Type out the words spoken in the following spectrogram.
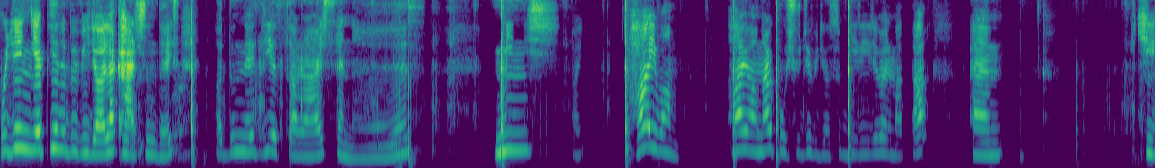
bugün yepyeni bir videoyla karşınızdayız. Adı ne diye sorarsanız miniş ay, hayvan hayvanlar koşucu videosu birinci bölüm hatta em, iki,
